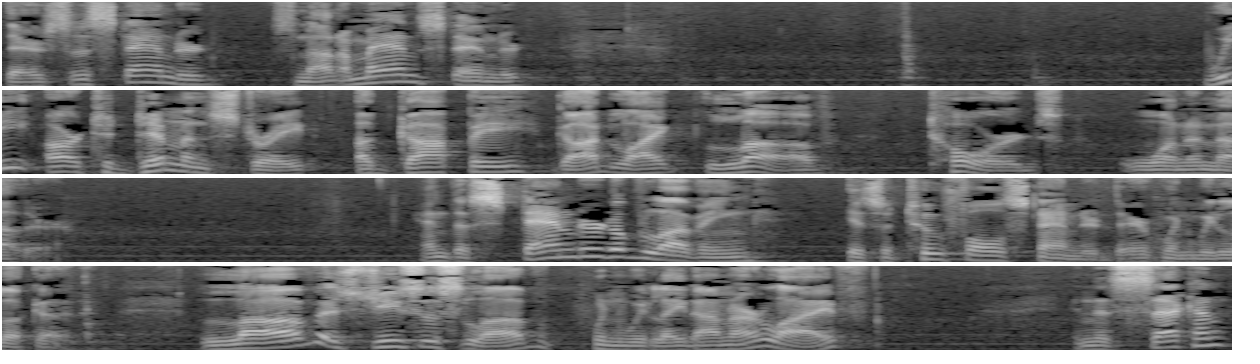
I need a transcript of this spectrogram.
There's the standard. It's not a man's standard. We are to demonstrate agape, godlike love towards one another. And the standard of loving is a twofold standard there when we look at it. Love as Jesus loved when we lay down our life. And the second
